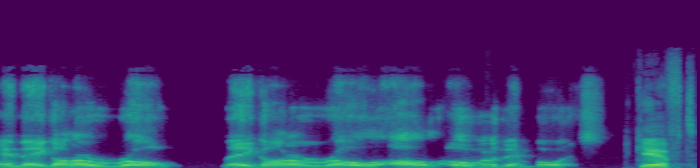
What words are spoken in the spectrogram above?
and they're gonna roll. They're gonna roll all over them boys. Gift.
